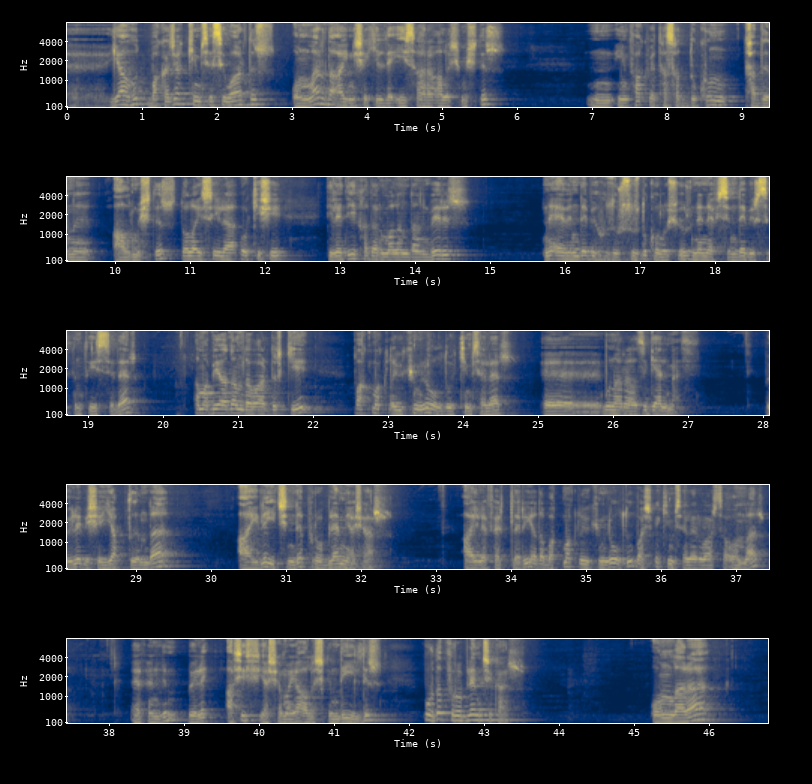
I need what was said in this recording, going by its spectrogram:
yahut bakacak kimsesi vardır. Onlar da aynı şekilde İsa'ra alışmıştır. İnfak ve tasaddukun tadını almıştır. Dolayısıyla o kişi dilediği kadar malından verir. Ne evinde bir huzursuzluk oluşur, ne nefsinde bir sıkıntı hisseder. Ama bir adam da vardır ki bakmakla yükümlü olduğu kimseler e, buna razı gelmez. Böyle bir şey yaptığında aile içinde problem yaşar. Aile fertleri ya da bakmakla yükümlü olduğu başka kimseler varsa onlar efendim böyle afif yaşamaya alışkın değildir. Burada problem çıkar. Onlara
